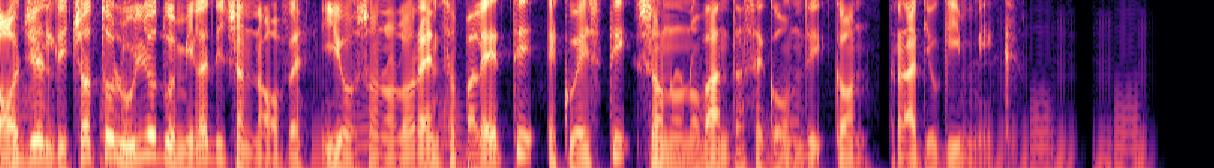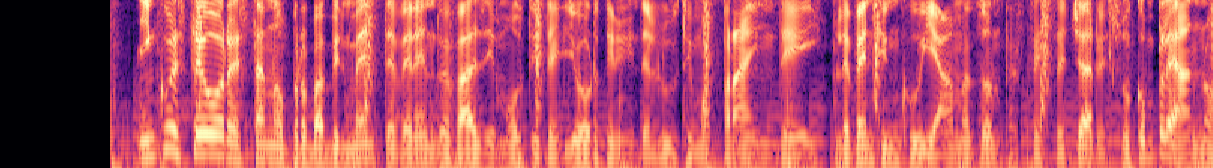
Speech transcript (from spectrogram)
Oggi è il 18 luglio 2019, io sono Lorenzo Paletti e questi sono 90 secondi con Radio Gimmick. In queste ore stanno probabilmente venendo evasi molti degli ordini dell'ultimo Prime Day, l'evento in cui Amazon, per festeggiare il suo compleanno,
